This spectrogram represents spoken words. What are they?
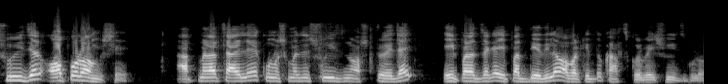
সুইচের অপর অংশে। আপনারা চাইলে কোনো সময় যদি সুইচ নষ্ট হয়ে যায়, এই পারের জায়গায় এই পার দিয়ে দিলেও আবার কিন্তু কাজ করবে এই সুইচগুলো।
